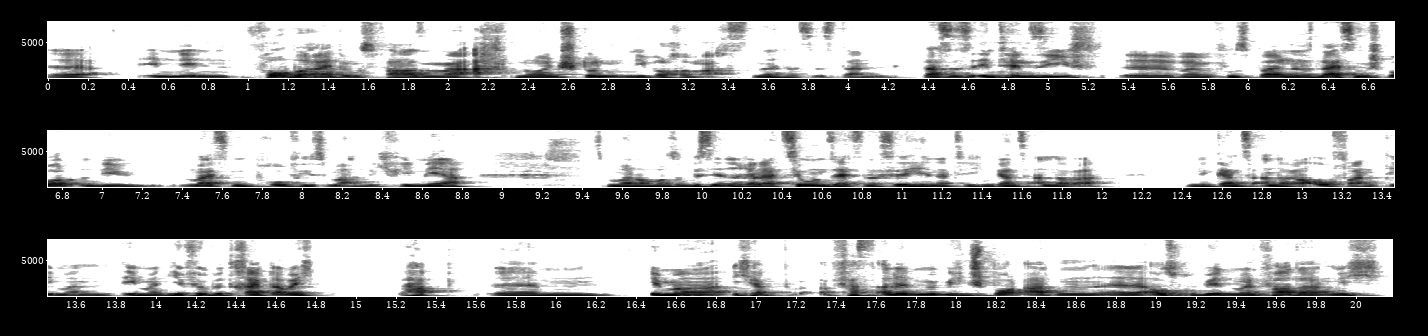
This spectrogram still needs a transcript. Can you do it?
äh, in den Vorbereitungsphasen mal acht, neun Stunden die Woche machst. Ne? Das ist dann, das ist intensiv äh, beim Fußball und das ist Leistungssport und die meisten Profis machen nicht viel mehr. Das muss man nochmal so ein bisschen in Relation setzen. Das ist ja hier natürlich ein ganz anderer, ein ganz anderer Aufwand, den man, den man hierfür betreibt. Aber ich habe ähm, immer, ich habe fast alle möglichen Sportarten äh, ausprobiert. Mein Vater hat mich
